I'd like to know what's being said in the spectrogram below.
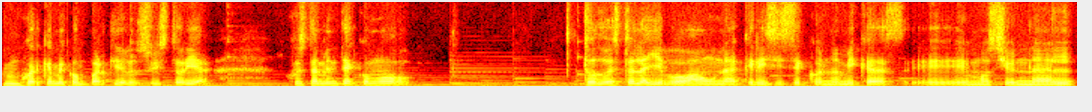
mujer que me compartió su historia, justamente cómo todo esto la llevó a una crisis económica, eh, emocional,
